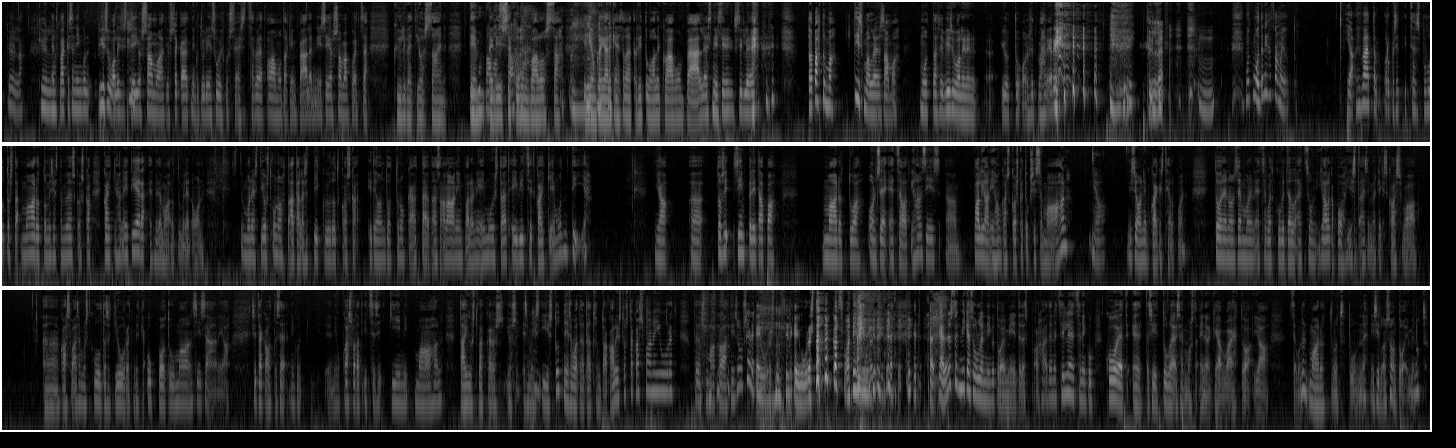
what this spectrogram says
Kyllä. Kyllä. Et vaikka se niin kun visuaalisesti ei ole sama, että jos sä käyt niin tyyliin suihkussa ja sitten sä vedät aamutakin päälle, niin se ei ole sama kuin, että sä kylvet jossain temppelissä kuun valossa, kuun valossa ja jonka jälkeen sä laitat rituaalikaavun päälle. Niin se, sille, tapahtuma tismalleen sama, mutta se visuaalinen juttu on sitten vähän eri. Kyllä. Mm. Mutta muuten ihan sama juttu. Ja hyvä, että rupesit itse asiassa puhua tuosta maadottumisesta myös, koska kaikkihan ei tiedä, että mitä maadottuminen on. Monesti just unohtaa tällaiset pikkujutut, koska itse on tottunut käyttää jotain sanaa niin paljon, niin ei muista, että ei vitsi, että kaikki ei muuten tiedä. Ja ö, tosi simppeli tapa maadottua on se, että sä oot ihan siis ö, paljaan ihon kanssa kosketuksissa maahan. Joo. Niin se on niin kuin kaikista helpoin. Toinen on semmoinen, että sä voit kuvitella, että sun jalkapohjista esimerkiksi kasvaa, ää, kasvaa semmoiset kultaiset juuret, mitkä uppoutuu maan sisään ja sitä kautta se niin kuin, niin kuin kasvatat itsesi kiinni maahan. Tai just vaikka jos, jos esimerkiksi istut, niin sä voit ajatella, että sun takalistosta kasvaa ne juuret. Tai jos makaat, niin sun selkäjuuresta, selkäjuuresta kasvaa ne juuret. Sitten. Et käytännössä, että mikä sulle niin kuin, toimii itsellesi parhaiten. Et silleen, että sä niin kuin, koet, että siitä tulee semmoista energianvaihtoa ja semmoinen maadottunut tunne, niin silloin se on toiminut.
